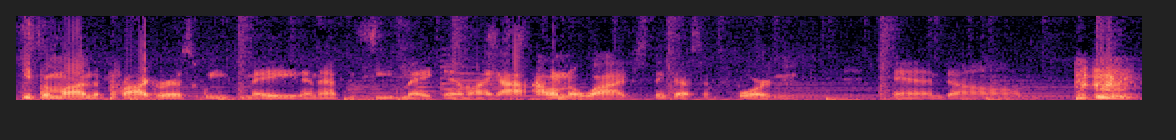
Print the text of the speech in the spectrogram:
keep in mind the progress we've made and have to keep making. Like, I, I don't know why, I just think that's important and um,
